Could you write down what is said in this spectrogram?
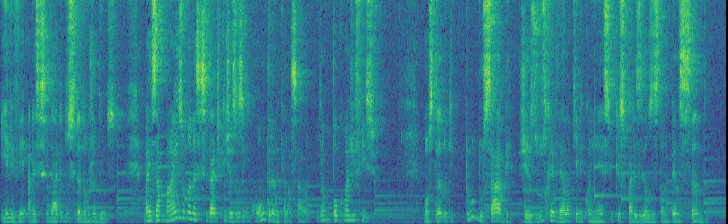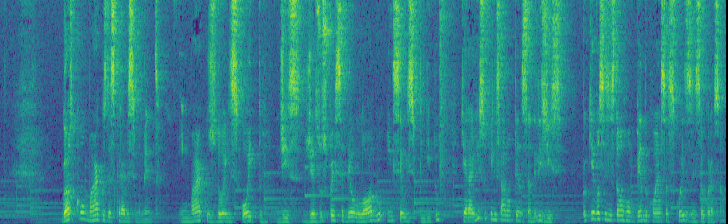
e ele vê a necessidade dos cidadãos judeus. Mas há mais uma necessidade que Jesus encontra naquela sala e é um pouco mais difícil. Mostrando que tudo sabe, Jesus revela que ele conhece o que os fariseus estão pensando. Gosto como Marcos descreve esse momento. Em Marcos 2:8 diz: Jesus percebeu logo em seu espírito que era isso que eles estavam pensando. Ele disse: Por que vocês estão rompendo com essas coisas em seu coração?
